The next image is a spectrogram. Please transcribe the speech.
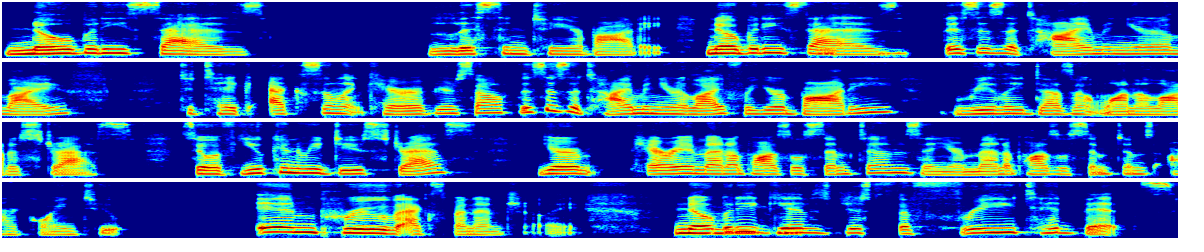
nobody says, listen to your body. Nobody says mm-hmm. this is a time in your life to take excellent care of yourself. This is a time in your life where your body really doesn't want a lot of stress. So if you can reduce stress, your perimenopausal symptoms and your menopausal symptoms are going to improve exponentially. Nobody mm-hmm. gives just the free tidbits,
